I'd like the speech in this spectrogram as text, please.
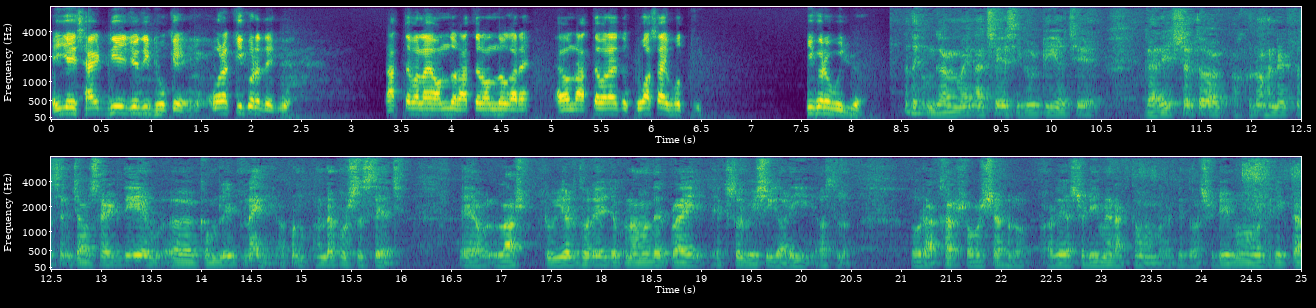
এই যে সাইড দিয়ে যদি ঢোকে ওরা কি করে দেখবে? রাত্রেবেলায় অন্ধ রাতের অন্ধকারে এখন রাত্রেবেলায় তো কুয়াশায় ভর্তি। কি করে বুঝবে? দেখুন গানমাইন আছে সিকিউরিটি আছে গ্যারেজটা তো এখনও হান্ড্রেড পার্সেন্ট চার সাইড দিয়ে কমপ্লিট নাই এখন আন্ডার প্রসেসে আছে। লাস্ট টু ইয়ার ধরে যখন আমাদের প্রায় একশোর বেশি গাড়ি আসলো তো রাখার সমস্যা হলো, আগে স্টেডিয়ামে রাখতাম আমরা, কিন্তু স্টেডিয়ামেও আমাদেরকে একটা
